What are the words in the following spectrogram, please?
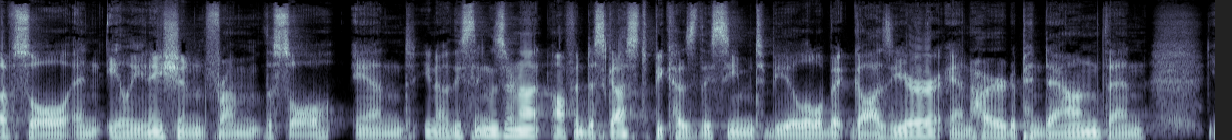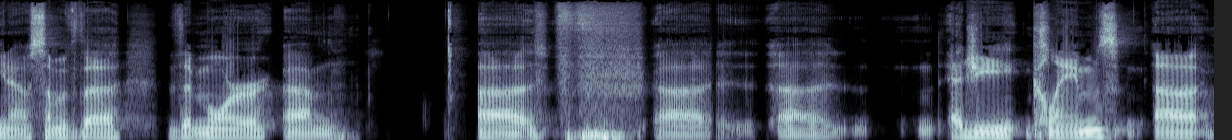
of soul and alienation from the soul. And, you know, these things are not often discussed because they seem to be a little bit gauzier and harder to pin down than, you know, some of the, the more, um, uh, uh, uh, edgy claims uh,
